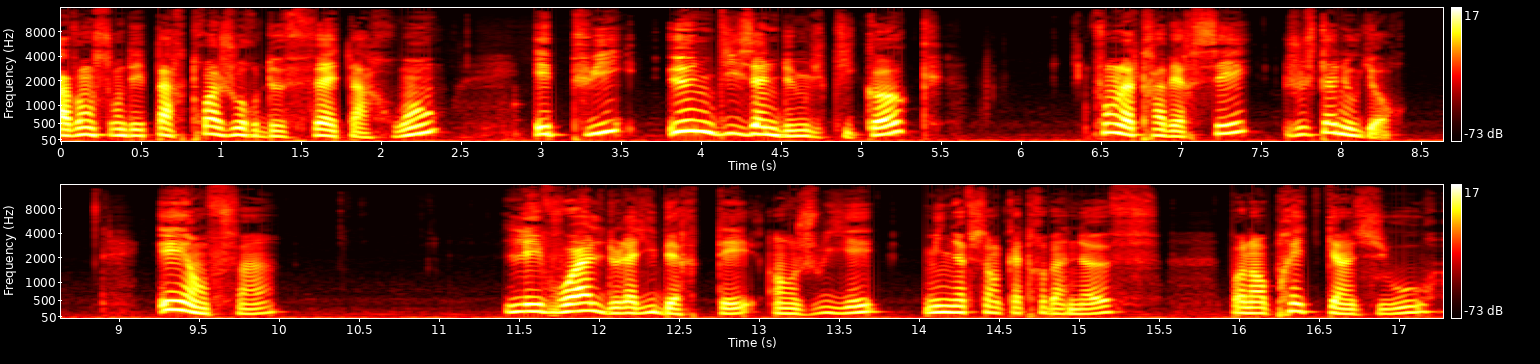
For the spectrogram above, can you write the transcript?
avant son départ, trois jours de fête à Rouen, et puis une dizaine de multicoques font la traversée jusqu'à New York. Et enfin, les voiles de la liberté en juillet 1989, pendant près de quinze jours,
